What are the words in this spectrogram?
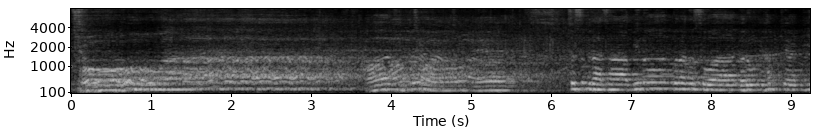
좋아 아 진짜 좋아요 네. 좋습니다 자 민원 브라더스와 여러분이 함께한 이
